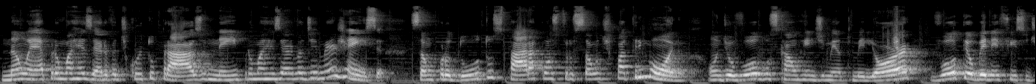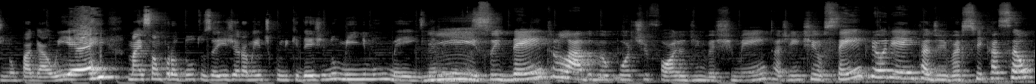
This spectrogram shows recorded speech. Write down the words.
não é para uma reserva de curto prazo nem para uma reserva de emergência. São produtos para a construção de patrimônio, onde eu vou buscar um rendimento melhor, vou ter o benefício de não pagar o IR, mas são produtos aí geralmente com liquidez de no mínimo um mês, né? Meninas? Isso, e dentro lá do meu portfólio de investimento, a gente eu sempre orienta a diversificação.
